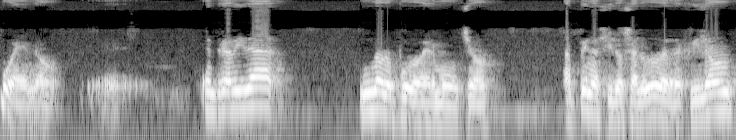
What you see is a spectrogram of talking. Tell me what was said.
bueno, eh, en realidad no lo pudo ver mucho. Apenas si lo saludó de refilón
